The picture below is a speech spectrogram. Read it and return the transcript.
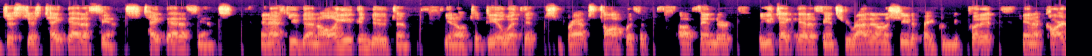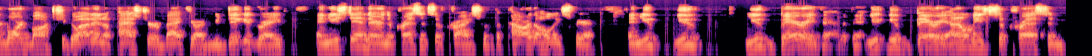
just just take that offense, take that offense, and after you've done all you can do to you know, to deal with it, perhaps talk with the offender. You take that offense, you write it on a sheet of paper, you put it in a cardboard box, you go out in a pasture or backyard, you dig a grave, and you stand there in the presence of Christ with the power of the Holy Spirit, and you you you bury that event. You you bury it. I don't mean suppress in,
